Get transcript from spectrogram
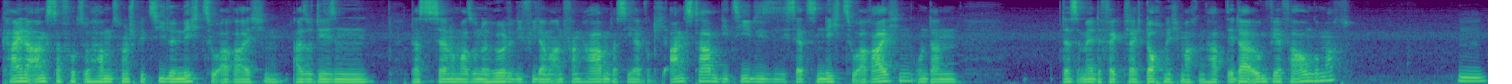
keine Angst davor zu haben, zum Beispiel Ziele nicht zu erreichen? Also diesen, das ist ja nochmal so eine Hürde, die viele am Anfang haben, dass sie halt wirklich Angst haben, die Ziele, die sie sich setzen, nicht zu erreichen und dann das im Endeffekt vielleicht doch nicht machen. Habt ihr da irgendwie Erfahrung gemacht? Hm.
